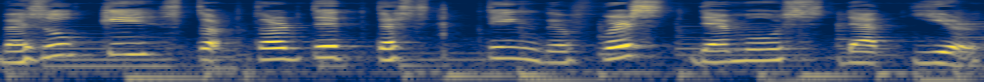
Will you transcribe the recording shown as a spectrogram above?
Baszucki started testing the first demos that year.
